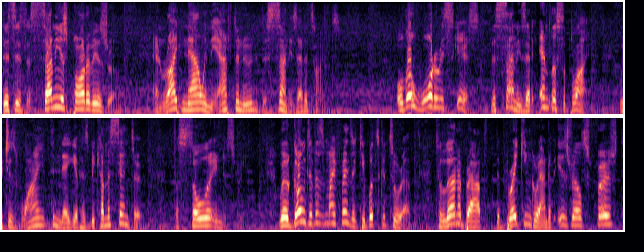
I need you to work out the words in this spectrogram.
This is the sunniest part of Israel, and right now in the afternoon, the sun is at its height. Although water is scarce, the sun is at endless supply, which is why the Negev has become a center for solar industry. We're going to visit my friends at Kibbutz Keturah to learn about the breaking ground of Israel's first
